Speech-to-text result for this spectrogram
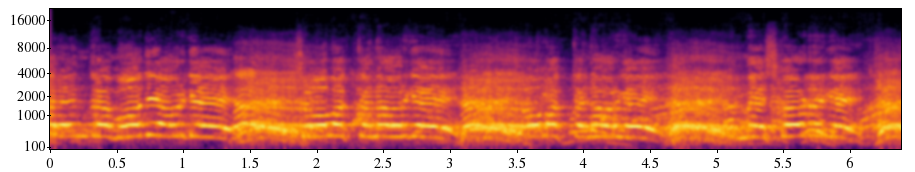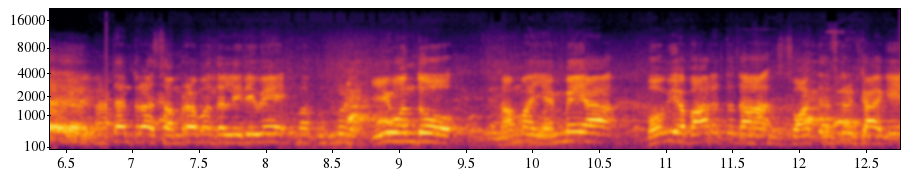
ನರೇಂದ್ರ ಮೋದಿ ಅವ್ರಿಗೆ. ಶೋಭಕ್ಕನ ಅವ್ರಿಗೆ. ಶೋಭಕ್ಕನ ಅವ್ರಿಗೆ. ರಮೇಶ್ ಗೌಡ್ರಿಗೆ. ಸ್ವಾತಂತ್ರ್ಯ ಸಂಭ್ರಮದಲ್ಲಿದ್ದೀವಿ. ಈ ಒಂದು ನಮ್ಮ ಹೆಮ್ಮೆಯ ಭವ್ಯ ಭಾರತದ ಸ್ವಾತಂತ್ರ್ಯಕ್ಕಾಗಿ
